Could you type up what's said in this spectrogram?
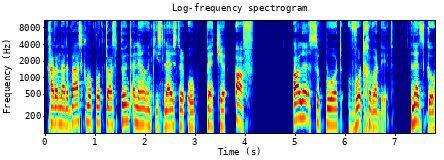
Ga dan naar de basketbalpodcast.nl en kies luister op Petje Af. Alle support wordt gewaardeerd. Let's go.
